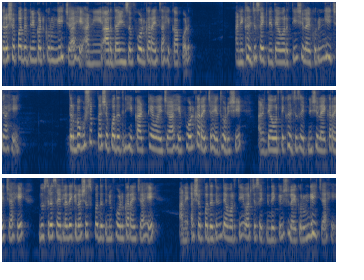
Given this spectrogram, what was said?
तर अशा पद्धतीने कट करून घ्यायची आहे आणि अर्धा इंच फोल्ड करायचं आहे कापड. आणि खालच्या साईडने त्यावरती शिलाई करून घ्यायची आहे. तर बघू शकता अशा पद्धतीने ही काठ ठेवायची आहे फोल्ड करायची आहे थोडीशी आणि त्यावरती खालच्या साईडने शिलाई करायची आहे. दुसऱ्या साईडला देखील अशाच पद्धतीने फोल्ड करायची आहे आणि अशा पद्धतीने त्यावरती वरच्या साईडने देखील शिलाई करून घ्यायची आहे.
